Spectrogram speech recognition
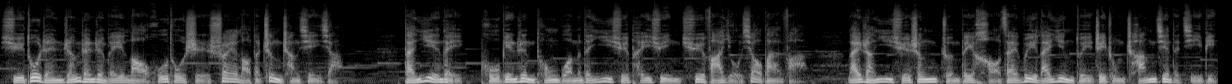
许多人仍然认为老糊涂是衰老的正常现象。但业内普遍认同我们的医学培训缺乏有效办法，来让医学生准备好在未来应对这种常见的疾病。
